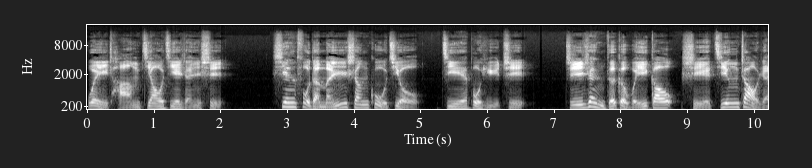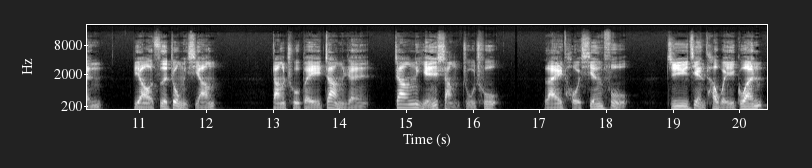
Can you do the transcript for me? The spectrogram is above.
未尝交接人事，先父的门生故旧皆不与之，只认得个韦高是京兆人，表字仲祥，当初被丈人张延赏逐出，来投先父，举荐他为官，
